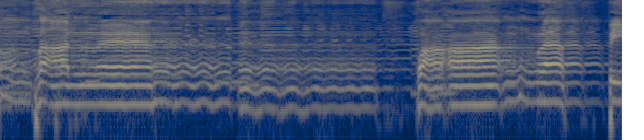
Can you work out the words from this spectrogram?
งพันกว่าละปี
